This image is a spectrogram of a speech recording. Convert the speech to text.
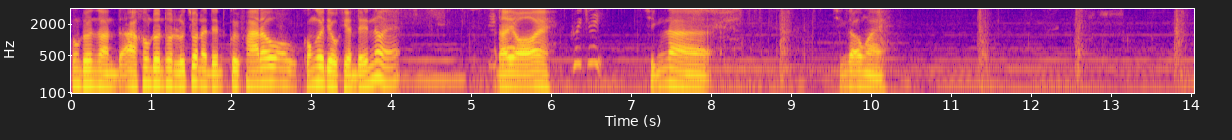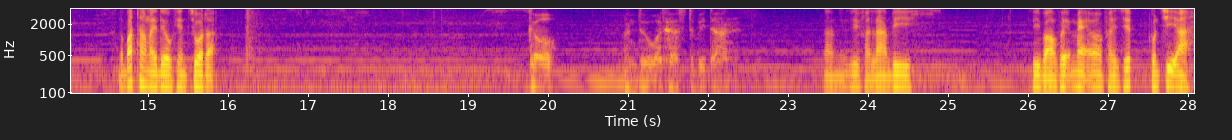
Không đơn giản À không đơn thuần lũ chuột là đến quấy phá đâu Có người điều khiển đến rồi ấy Đây rồi! Chính là Chính là ông này Nó bắt thằng này điều khiển chuột ạ Go and do what has to be done. Làm những gì phải làm đi Vì bảo vệ mẹ mà phải giết con chị à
